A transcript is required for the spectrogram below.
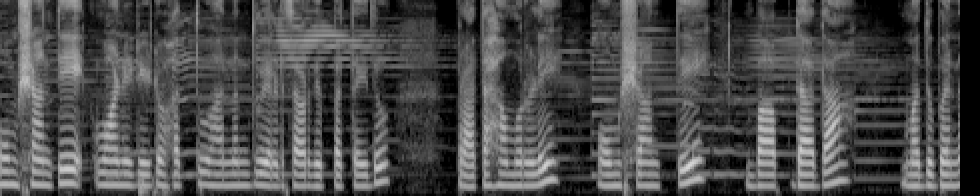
ಓಂ ಶಾಂತಿ, ವಾಣಿ ಡೇಟು ಹತ್ತು, ಹನ್ನೊಂದು, ಎರಡು ಸಾವಿರದ ಇಪ್ಪತ್ತೈದು. ಪ್ರಾತಃ ಮುರಳಿ, ಓಂ ಶಾಂತಿ, ಬಾಪ್ ದಾದಾ, ಮಧುಬನ,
